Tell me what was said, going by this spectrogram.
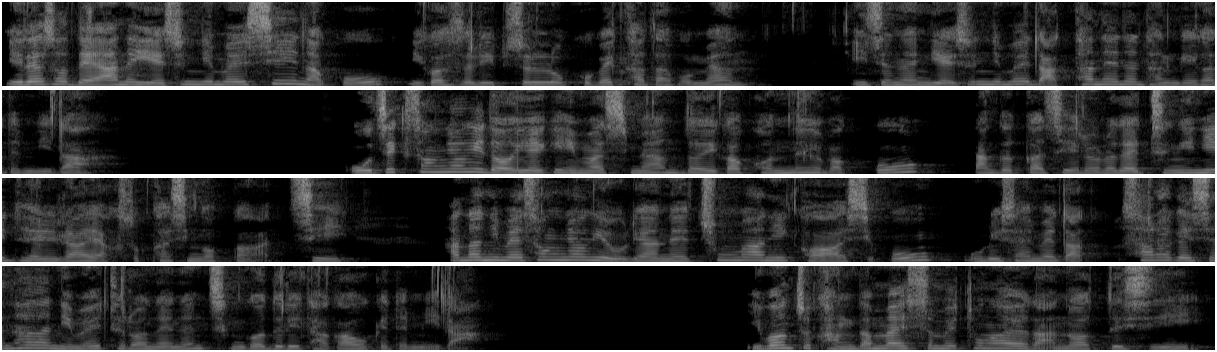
이래서 내 안에 예수님을 시인하고 이것을 입술로 고백하다 보면 이제는 예수님을 나타내는 단계가 됩니다. 오직 성령이 너희에게 임하시면 너희가 권능을 받고 땅끝까지 이르러 내 증인이 되리라 약속하신 것과 같이 하나님의 성령이 우리 안에 충만히 거하시고 우리 삶에 살아계신 하나님을 드러내는 증거들이 다가오게 됩니다. 이번 주 강단 말씀을 통하여 나누었듯이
